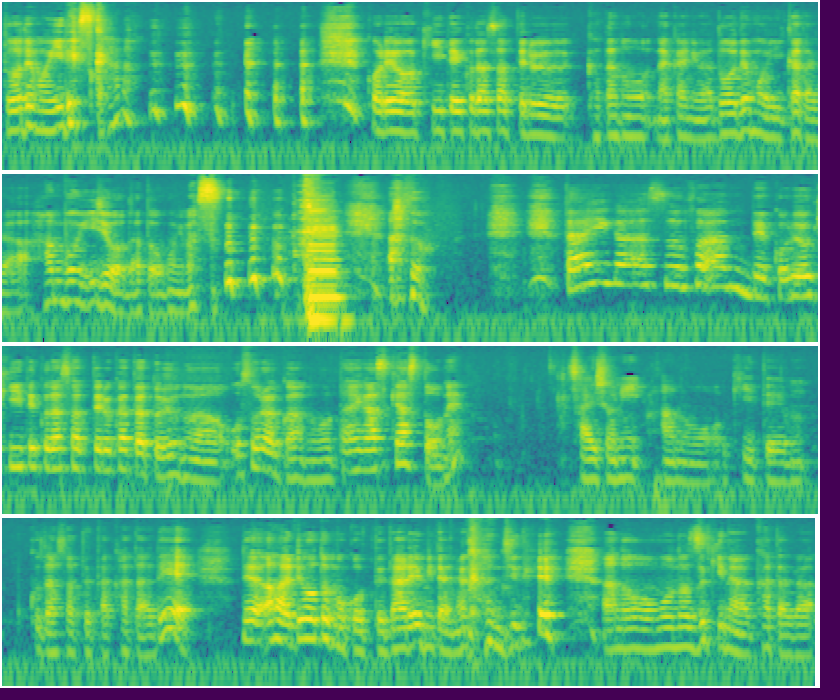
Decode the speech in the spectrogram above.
どうでもいいですか？これを聞いてくださってる方の中にはどうでもいい方が半分以上だと思います。あのタイガースファンでこれを聞いてくださってる方というのはおそらくあのタイガースキャストをね最初にあの聞いてくださってた方ででああ両友子って誰みたいな感じで あの物好きな方が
